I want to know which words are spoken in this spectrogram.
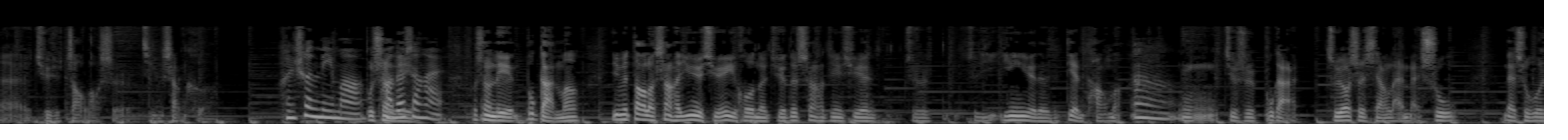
呃，去找老师进行上课。很顺利吗？不顺利跑到上海，不顺利，不敢吗？因为到了上海音乐学院以后呢，觉得上海音乐学院就是就是音乐的殿堂嘛，嗯嗯，就是不敢，主要是想来买书。那时候，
